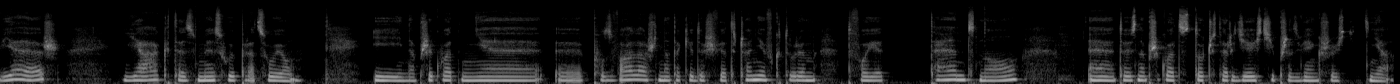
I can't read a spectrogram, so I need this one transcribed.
wiesz, jak te zmysły pracują. I na przykład nie y, pozwalasz na takie doświadczenie, w którym Twoje tętno y, to jest na przykład 140 przez większość dnia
